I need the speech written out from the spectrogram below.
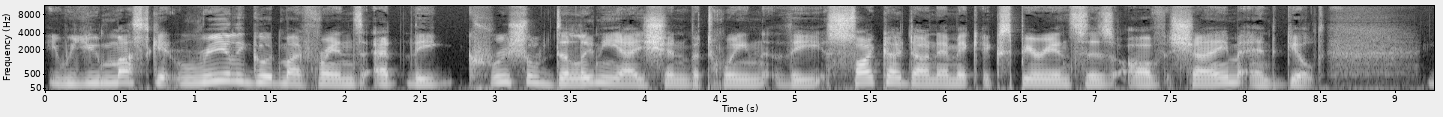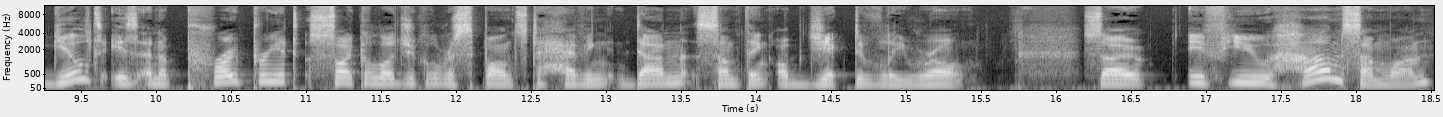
You must get really good, my friends, at the crucial delineation between the psychodynamic experiences of shame and guilt. Guilt is an appropriate psychological response to having done something objectively wrong. So, if you harm someone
